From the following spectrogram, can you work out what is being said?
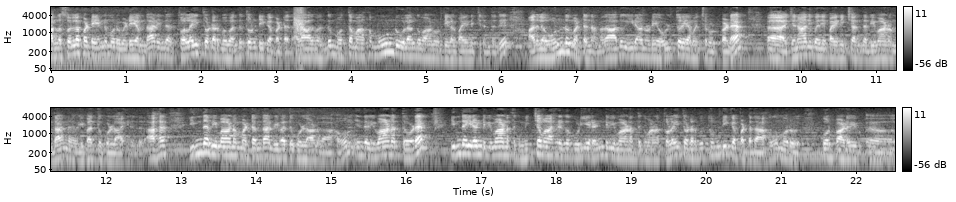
அங்கே சொல்லப்பட்ட இன்னும் ஒரு விடயம் தான் இந்த தொலைத்தொடர்பு வந்து துண்டிக்கப்பட்டது. அதாவது வந்து மொத்தமாக மூன்று உலங்கு வானூர்திகள் பயணிச்சிருந்தது அதில் ஒன்று மட்டும்தான். அதாவது ஈரானுடைய உள்துறை அமைச்சர் உட்பட ஜனாதிபதி பயணித்த அந்த விமானம் தான் விபத்துக்குள்ளாகிருந்தது ஆக இந்த விமானம் மட்டும்தான் விபத்துக்குள்ளானதாகவும் இந்த விமானத்தோட இந்த இரண்டு விமானத்துக்கு மிச்சமாக இருக்கக்கூடிய ரெண்டு விமானத்துக்குமான தொலைத்தொடர்பு துண்டிக்கப்பட்டதாகவும் ஒரு கோட்பாடு அஹ்,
